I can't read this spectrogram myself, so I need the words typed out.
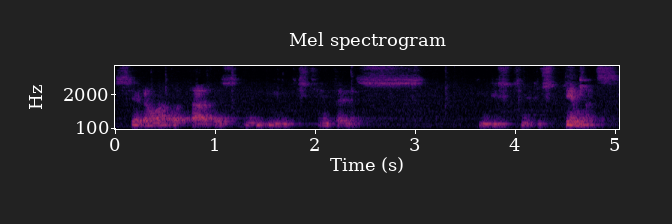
serão adotadas em, em, distintas, em distintos temas.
